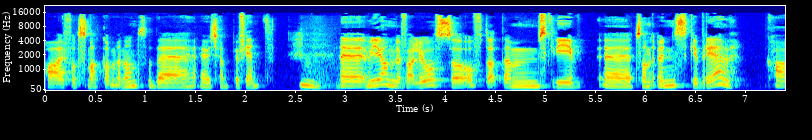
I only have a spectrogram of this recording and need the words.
har fått snakka med noen. Så det er jo kjempefint. Mm. Eh, vi anbefaler jo også ofte at de skriver eh, et sånn ønskebrev. Hva,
